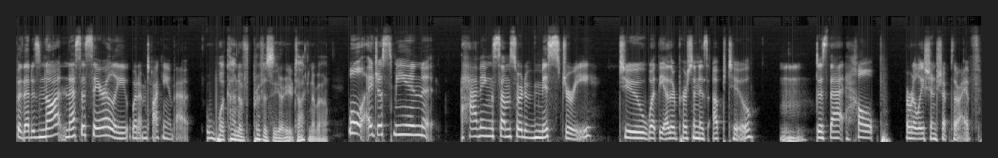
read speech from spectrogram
But that is not necessarily what I'm talking about. What kind of privacy are you talking about? Well, I just mean having some sort of mystery to what the other person is up to. Does that help a relationship thrive?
